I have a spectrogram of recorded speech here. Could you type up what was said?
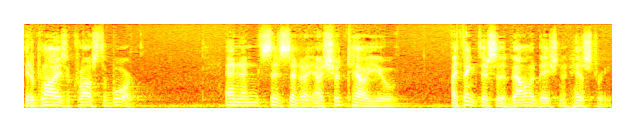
It applies across the board. And then, since I should tell you, I think this is a validation of history.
